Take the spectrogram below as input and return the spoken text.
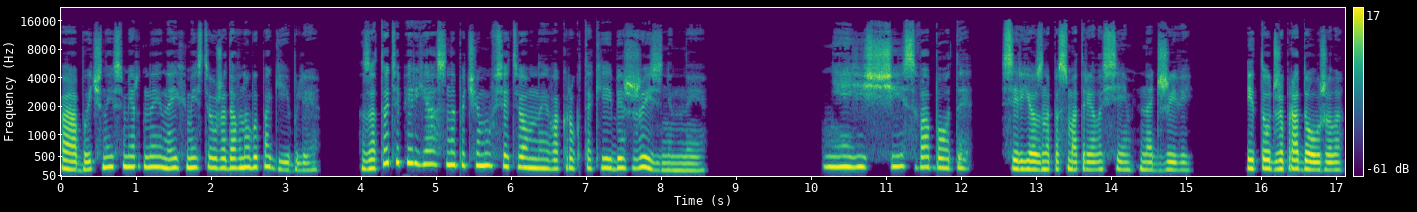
а обычные смертные на их месте уже давно бы погибли. Зато теперь ясно, почему все темные вокруг такие безжизненные. «Не ищи свободы», — серьезно посмотрела Семь на Дживи. И тут же продолжила.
